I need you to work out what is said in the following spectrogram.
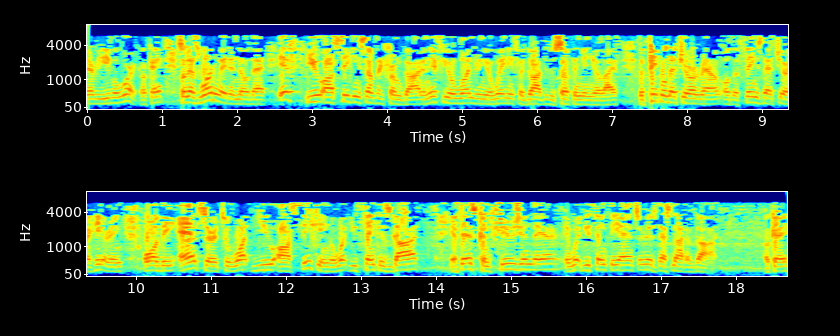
every evil work, okay? So that's one way to know that. If you are seeking something from God and if you're wondering, you're waiting for God to do something in your life, the people that you're around or the things that you're hearing or the answer to what you are seeking or what you think is God, if there's confusion there in what you think the answer is, that's not of God. Okay?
